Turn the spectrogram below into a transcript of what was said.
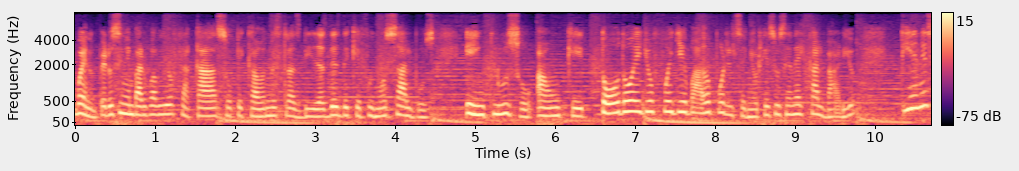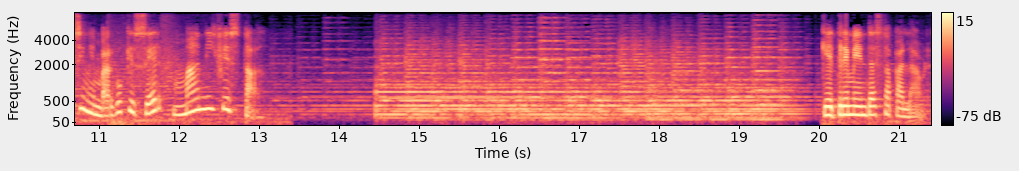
Bueno, pero sin embargo ha habido fracaso, pecado en nuestras vidas desde que fuimos salvos e incluso aunque todo ello fue llevado por el Señor Jesús en el Calvario, tiene sin embargo que ser manifestado. Qué tremenda esta palabra.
